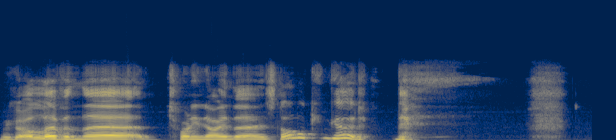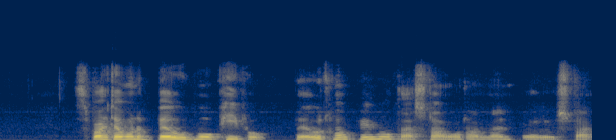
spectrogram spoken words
We got 11 there and 29 there. It's not looking good. so I don't want to build more people. Build more people? That's not what I meant, but it fine.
